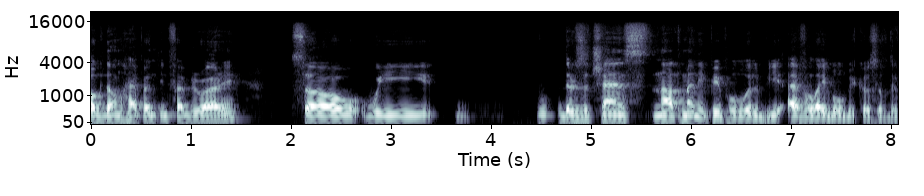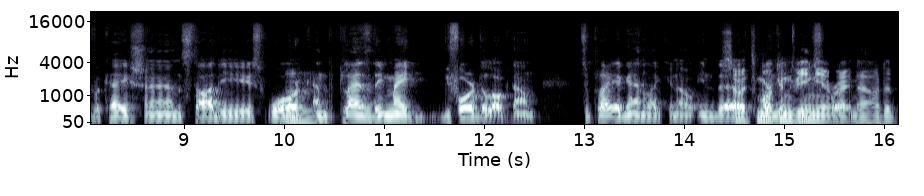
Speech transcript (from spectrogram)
lockdown happened in February. So we there's a chance not many people will be available because of the vacation, studies, work, Mhm. and plans they made before the lockdown to play again, like you know, in the so it's more convenient square. right now to, to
